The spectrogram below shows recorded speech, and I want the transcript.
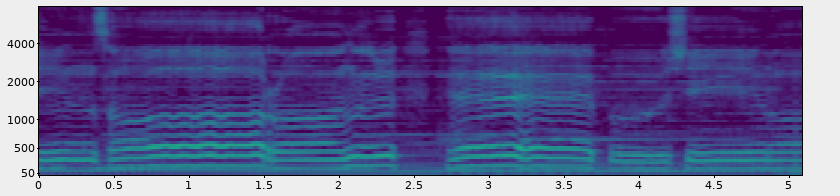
신 사랑을 베푸시나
